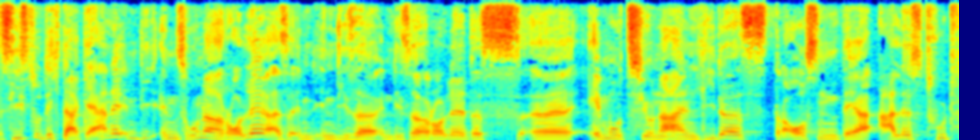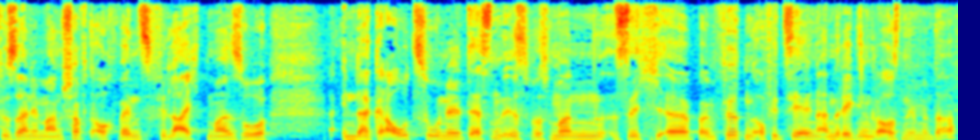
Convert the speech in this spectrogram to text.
siehst du dich da gerne in, die, in so einer Rolle, also in, in, dieser, in dieser Rolle des äh, emotionalen Leaders draußen, der alles tut für seine Mannschaft, auch wenn es vielleicht mal so in der Grauzone dessen ist, was man sich äh, beim vierten Offiziellen an Regeln rausnehmen darf?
